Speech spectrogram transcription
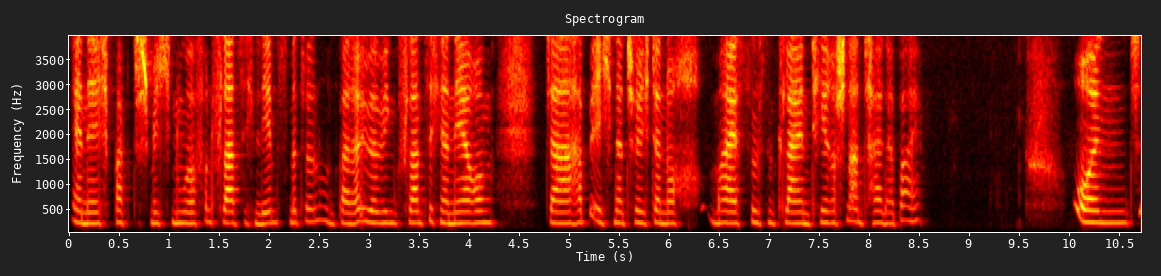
ernähre ich praktisch mich nur von pflanzlichen Lebensmitteln. Und bei einer überwiegend pflanzlichen Ernährung, da habe ich natürlich dann noch meistens einen kleinen tierischen Anteil dabei. Und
